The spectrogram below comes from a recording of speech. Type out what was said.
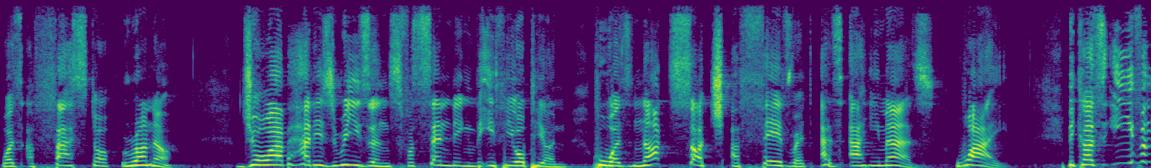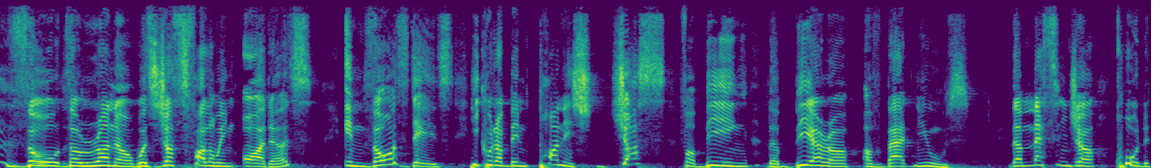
was a faster runner. Joab had his reasons for sending the Ethiopian, who was not such a favorite as Ahimaaz. Why? Because even though the runner was just following orders, in those days he could have been punished just for being the bearer of bad news. The messenger could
